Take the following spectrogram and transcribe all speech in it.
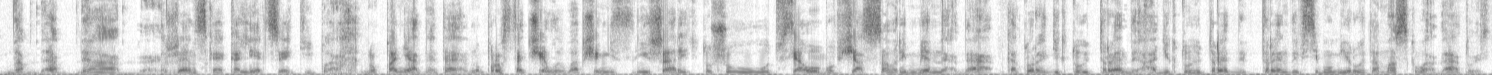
Да, да, да, да. Женская коллекция, типа, ну, понятно, это, ну, просто челы вообще не, не шарить, то, что вот вся обувь сейчас современная, да, которая диктует тренды, а диктуют тренды, тренды всему миру, это Москва, да, то есть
